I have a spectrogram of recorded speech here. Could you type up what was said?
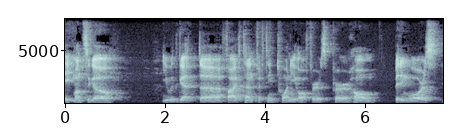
eight months ago, you would get uh, 5, 10, 15, 20 offers per home, bidding wars,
